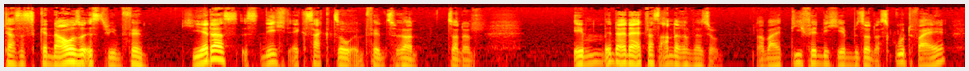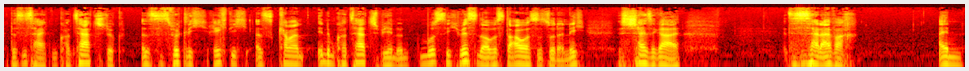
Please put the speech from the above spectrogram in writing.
dass es genauso ist wie im Film. Hier das ist nicht exakt so im Film zu hören, sondern eben in einer etwas anderen Version. Aber die finde ich eben besonders gut, weil das ist halt ein Konzertstück. Es ist wirklich richtig, das kann man in einem Konzert spielen und muss nicht wissen, ob es Star Wars ist oder nicht. Ist scheißegal. Das ist halt einfach ein,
